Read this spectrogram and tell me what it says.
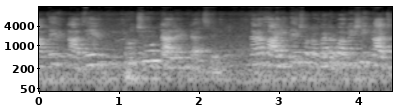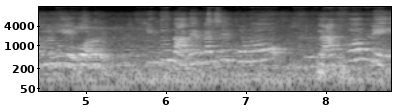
হাতের কাজের প্রচুর ট্যালেন্ট আছে। তারা বাড়িতে ছোটখাটো ভাবে সেই কাজগুলো নিয়ে এগোন, কিন্তু তাদের কাছে কোনো প্ল্যাটফর্ম নেই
